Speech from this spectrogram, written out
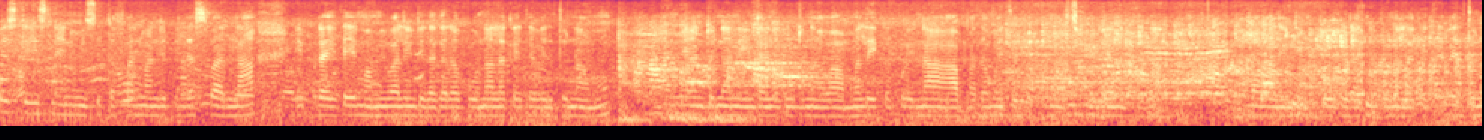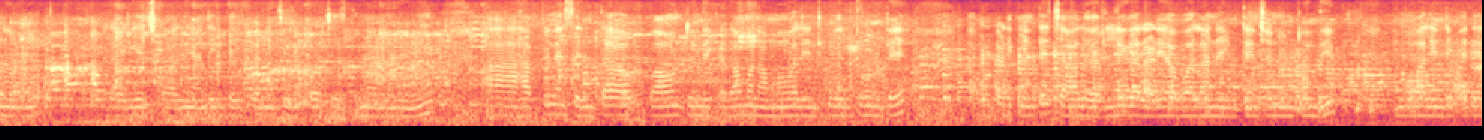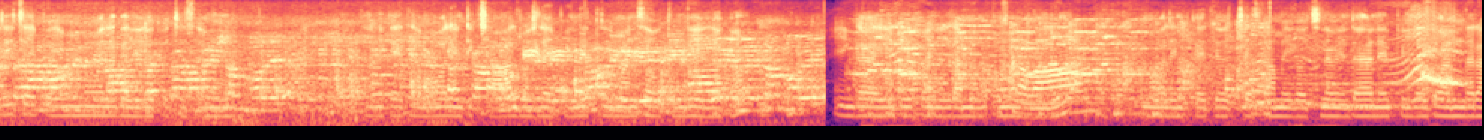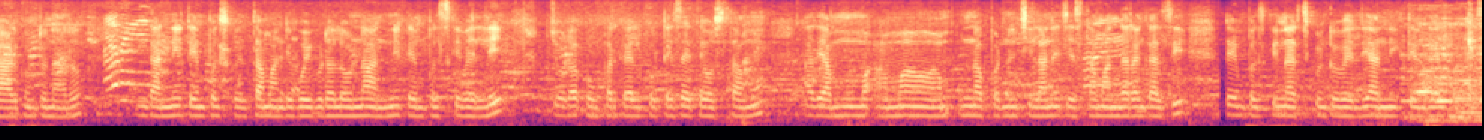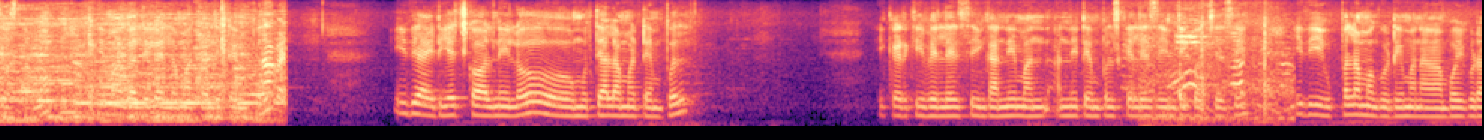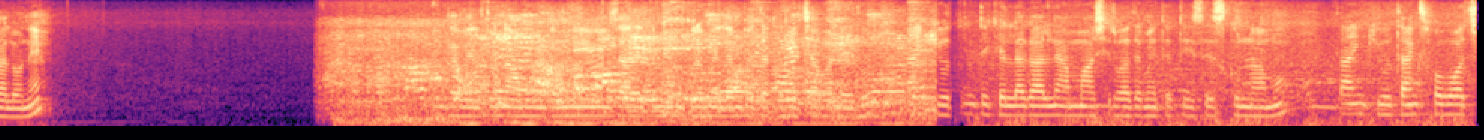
Besties నేను మీ సీతఫల్ మంది పిల్ల స్వర్ణ ఇప్పుడైతే మమ్మీ వాళ్ళ ఇంటి దగ్గర బోనాలకైతే వెళ్తున్నాము మమ్మీ అంటున్నాను ఏంటనుకుంటున్నావా అమ్మ లేకపోయినా ఆ పదం అయితే గుర్తు మర్చిపోలేను కదా. అమ్మ వాళ్ళ ఇంటికి పోకూడదు బోనాలకైతే వెళ్తున్నాము. రెడీ చేసుకోవాలి అంటే ఇంకా ఇక్కడి నుంచి రికార్డ్ చేస్తున్నాను నేను. ఆ హ్యాపీనెస్ ఎంత బాగుంటుంది కదా మన అమ్మ వాళ్ళ ఇంటికి వెళ్తూ ఉంటే. అక్కడికంటే చాలా ఎర్లీగా రెడీ అవ్వాలనే ఇంటెన్షన్ ఉంటుంది. అమ్మ వాళ్ళ ఇంటికి అయితే రీచ్ అయిపోయాము అమ్మ వాళ్ళ గల్లీలోకి వచ్చేసాము. వాళ్ళ ఇంటికి చాలా రోజులు అయిపోయింది. త్రీ మంత్స్ అవుతుంది వెళ్ళాక ఇంకా ఇది ఫైనల్గా అమ్మ అమ్మ అమ్మ వాళ్ళ. ఇంటికి అయితే వచ్చేసాము ఇక వచ్చిన వెంటనే పిల్లలతో అందరూ ఆడుకుంటున్నారు. ఇంకా అన్ని టెంపుల్స్కి వెళ్తామండి. బోయిగూడలో ఉన్న అన్ని టెంపుల్స్కి వెళ్ళి చూడ కొబ్బరికాయలు కొట్టేసి అయితే వస్తాము. అది అమ్మ అమ్మ ఉన్నప్పటి నుంచి ఇలానే చేస్తాము అందరం కలిసి టెంపుల్స్కి నడుచుకుంటూ వెళ్ళి అన్ని టెంపుల్ కొట్టేసి వస్తాము. ఇది మా గల్లీలో ఎల్లమ్మ తల్లి టెంపుల్. ఇది ఐటిహెచ్ కాలనీలో ముత్యాలమ్మ టెంపుల్. ఇక్కడికి వెళ్ళేసి ఇంకా అన్ని మన్ అన్ని టెంపుల్స్కి వెళ్ళేసి ఇంటికి వచ్చేసి ఇది ఉప్పలమ్మ గుడి మన బొయ్యగూడలోనే ఇంకా వెళ్తున్నాము ఇంకా ఈసారి అయితే మేము ముగ్గురం వెళ్ళాము పెద్ద రీచ్ అవ్వలేదు థ్యాంక్ యూ ఇంటికి వెళ్ళగానే అమ్మ ఆశీర్వాదం అయితే తీసేసుకున్నాము. Thank you thanks for watching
